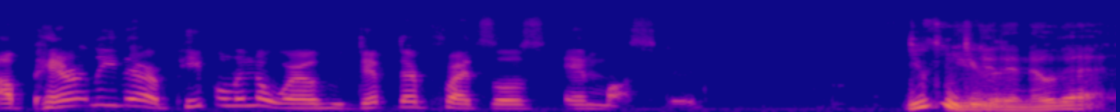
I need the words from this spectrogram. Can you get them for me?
Apparently, there are people in the world who dip their pretzels in mustard. You can You do didn't that. know that?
